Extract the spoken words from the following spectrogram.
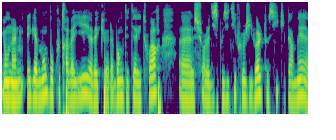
Et on a également beaucoup travaillé avec euh, la Banque des Territoires sur le dispositif Logivolt aussi, qui permet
